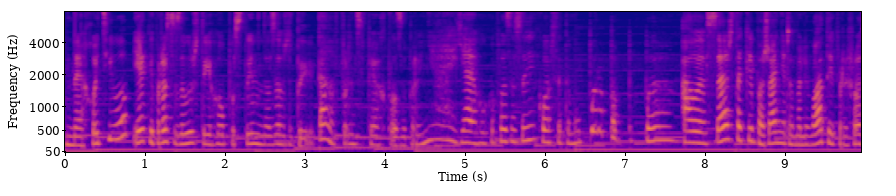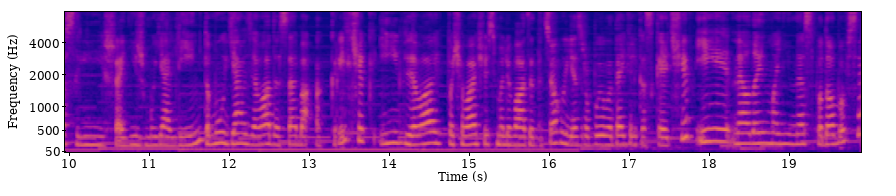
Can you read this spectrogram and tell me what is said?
не хотіла, як і просто залишити його пустим назавжди. Та в принципі, хто забороняє, я його купила за свої кошти, тому пара-па-па-па. Але все ж таки бажання розмалювати прийшло сильніше, ніж моя лінь. Тому я взяла до себе акрильчик і взяла і почала щось малювати. До цього я зробила декілька скетчів, і не один мені не сподобався.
